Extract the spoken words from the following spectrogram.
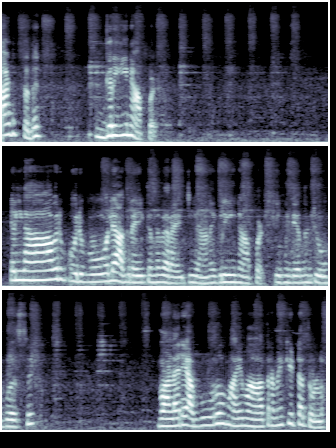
അടുത്തത് ഗ്രീൻ ആപ്പിൾ എല്ലാവരും ഒരുപോലെ ആഗ്രഹിക്കുന്ന വെറൈറ്റിയാണ് ഗ്രീൻ ആപ്പിൾ ഇതിന്റെ ഒന്നും ട്യൂബേഴ്സ് വളരെ അപൂർവമായി മാത്രമേ കിട്ടത്തുള്ളൂ.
